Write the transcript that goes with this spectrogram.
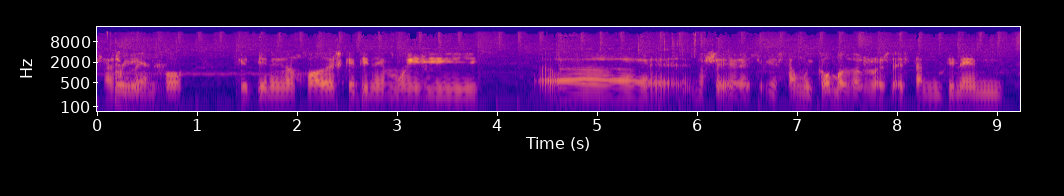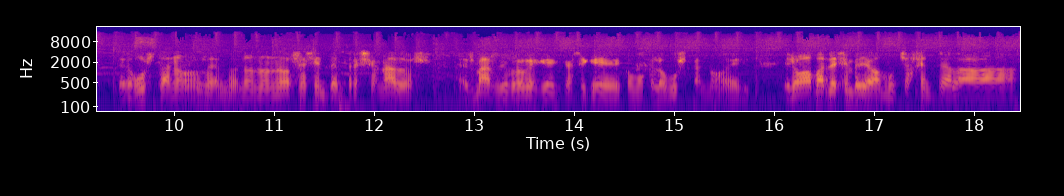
O sea, es Muy un bien. equipo que tiene unos jugadores que tienen muy eh, no sé, están muy cómodos, están, tienen, les gusta, ¿no? No, no, no, no se sienten presionados. Es más, yo creo que, que casi que como que lo buscan, ¿no? El- y luego aparte siempre llevan mucha gente a la,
